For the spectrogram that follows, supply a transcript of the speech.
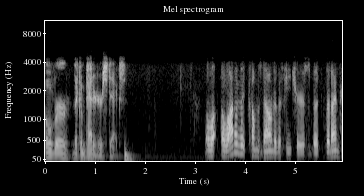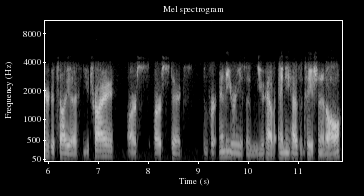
over the competitor sticks? Well, a lot of it comes down to the features, but but I'm here to tell you, you try our our sticks, and for any reason you have any hesitation at all,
